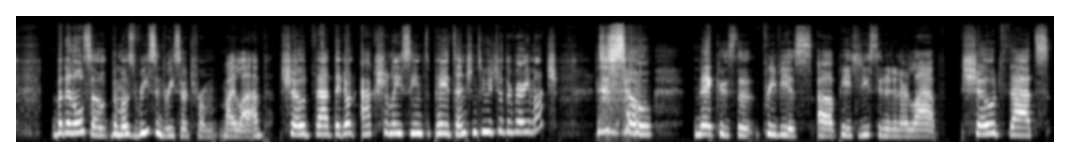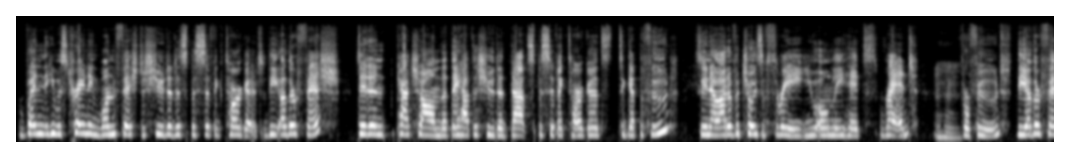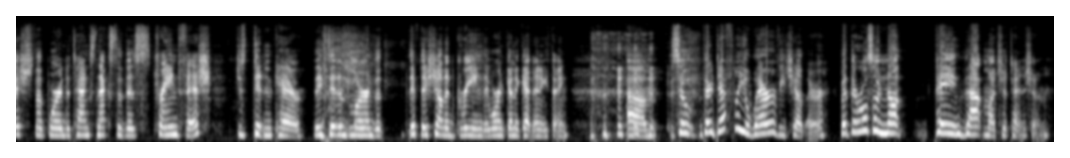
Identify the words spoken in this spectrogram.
But then also, the most recent research from my lab showed that they don't actually seem to pay attention to each other very much. so, Nick, who's the previous uh, PhD student in our lab, showed that when he was training one fish to shoot at a specific target, the other fish didn't catch on that they had to shoot at that specific target to get the food. So, you know, out of a choice of three, you only hit red hmm for food. The other fish that were in the tanks next to this trained fish just didn't care. They didn't learn that if they shot at green, they weren't going to get anything. Um, so they're definitely aware of each other, but they're also not paying that much attention.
